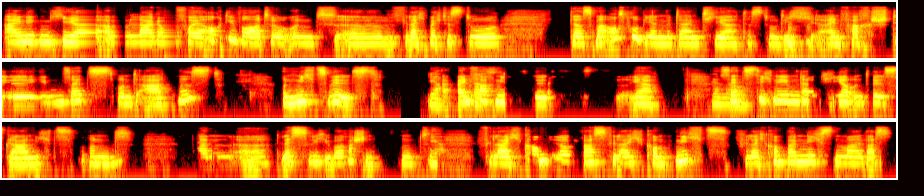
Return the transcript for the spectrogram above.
einigen hier am Lagerfeuer auch die Worte und äh, vielleicht möchtest du das mal ausprobieren mit deinem Tier, dass du dich einfach still hinsetzt und atmest und nichts willst. Ja, einfach nichts willst. Ja, genau. setz dich neben dein Tier und willst gar nichts und mhm. dann äh, lässt du dich überraschen. Und ja. vielleicht kommt irgendwas, vielleicht kommt nichts, vielleicht kommt beim nächsten Mal was.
